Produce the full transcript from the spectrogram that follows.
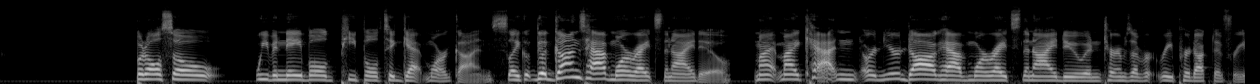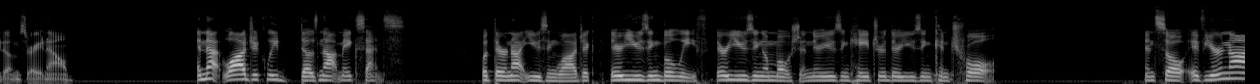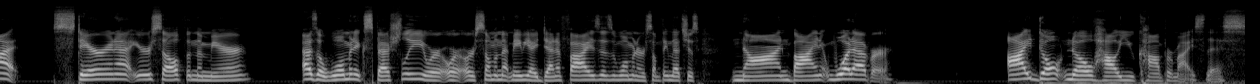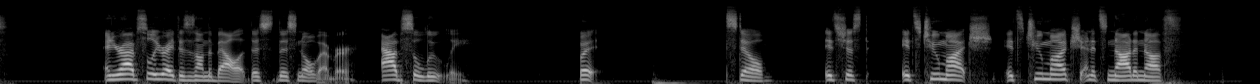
But also, we've enabled people to get more guns. Like the guns have more rights than I do. My my cat and or your dog have more rights than I do in terms of reproductive freedoms right now. And that logically does not make sense. But they're not using logic. They're using belief. They're using emotion. They're using hatred. They're using control. And so if you're not staring at yourself in the mirror, as a woman especially, or, or, or someone that maybe identifies as a woman or something that's just non-binary, whatever, I don't know how you compromise this. And you're absolutely right. This is on the ballot this this November. Absolutely. But still, it's just it's too much. It's too much and it's not enough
